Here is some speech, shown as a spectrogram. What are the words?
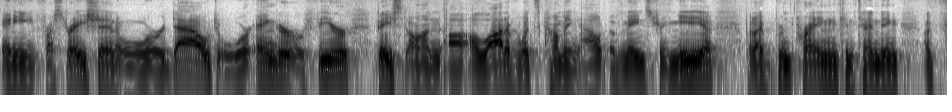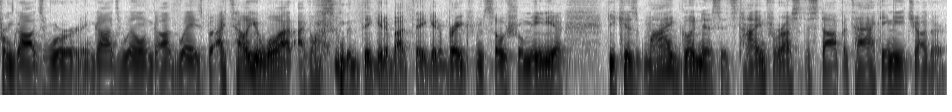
any frustration or doubt or anger or fear, based on uh, a lot of what's coming out of mainstream media. But I've been praying and contending uh, from God's word and God's will and God's ways. But I tell you what, I've also been thinking about taking a break from social media because, my goodness, it's time for us to stop attacking each other.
